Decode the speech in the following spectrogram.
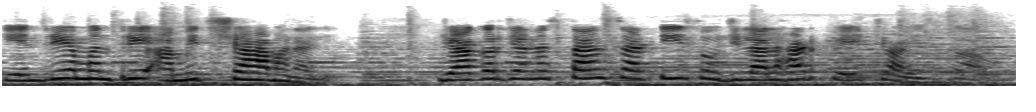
केंद्रीय मंत्री अमित शहा म्हणाले. जागर जनस्थानसाठी सोजीलाल हाडपे चाळीसगाव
